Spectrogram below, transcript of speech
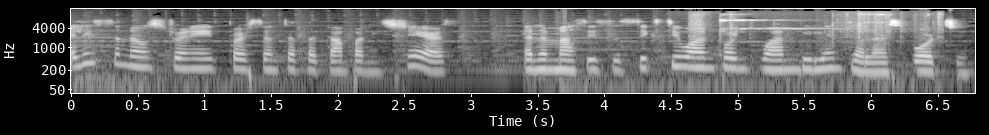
Ellison owns 28% of the company's shares and amasses a $61.1 billion fortune.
